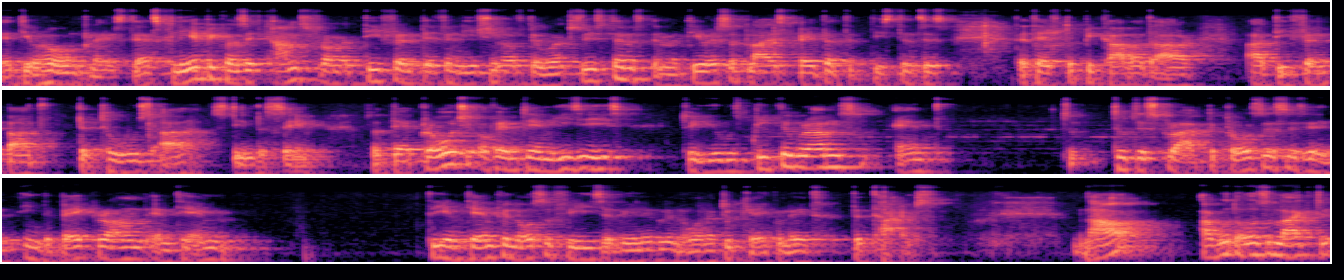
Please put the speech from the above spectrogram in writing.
at your home place. That's clear because it comes from a different definition of the work systems. The material supply is better, the distances that have to be covered are, are different, but the tools are still the same. So the approach of MTM Easy is to use pictograms and to, to describe the processes in, in the background. MTM, the MTM philosophy is available in order to calculate the times. Now, I would also like to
